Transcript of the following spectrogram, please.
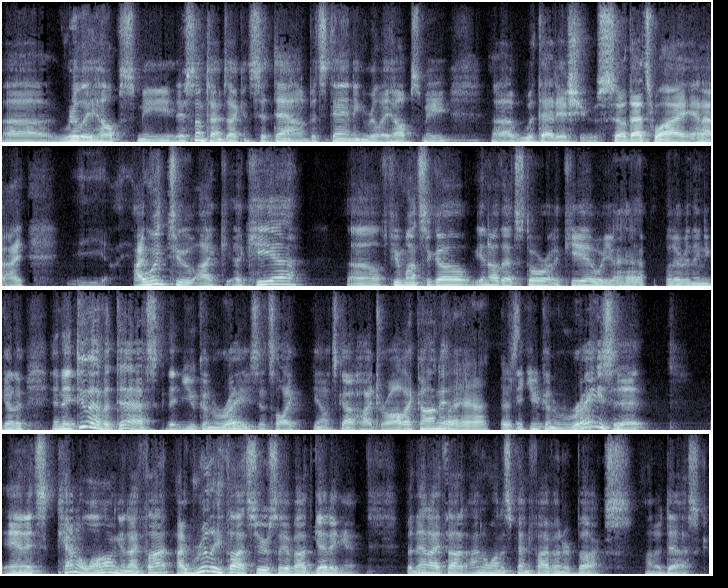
uh, really helps me. There's sometimes I can sit down, but standing really helps me uh, with that issue. So that's why. And I, I went to I- IKEA uh, a few months ago. You know that store IKEA where you Uh-huh. have to put everything together, and they do have a desk that you can raise. It's like you know, it's got hydraulic on it, Oh yeah, there's and you can raise it, and it's kind of long. And I thought I really thought seriously about getting it, but then I thought I don't want to spend 500 bucks on a desk,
